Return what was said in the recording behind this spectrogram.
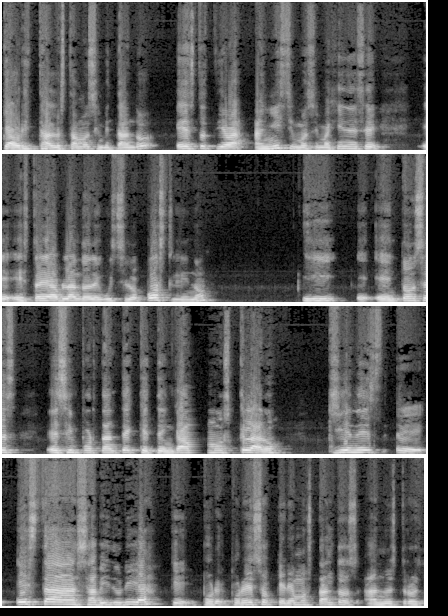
que ahorita lo estamos inventando, esto lleva añísimos, imagínense, eh, estoy hablando de Huitzilopochtli, ¿no? Y eh, entonces es importante que tengamos claro quién es eh, esta sabiduría, que por, eso queremos tantos a nuestros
